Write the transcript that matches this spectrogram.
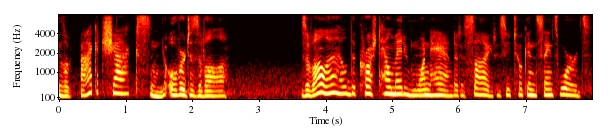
He looked back at Shaxx and over to Zavala. Zavala held the crushed helmet in one hand at his side as he took in Saint's words.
